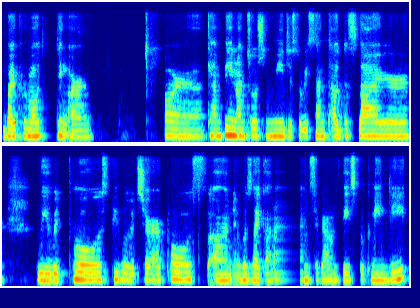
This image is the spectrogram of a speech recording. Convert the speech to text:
by promoting our our campaign on social media. So we sent out the flyer, we would post, people would share our posts on, it was like on Instagram and Facebook mainly.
